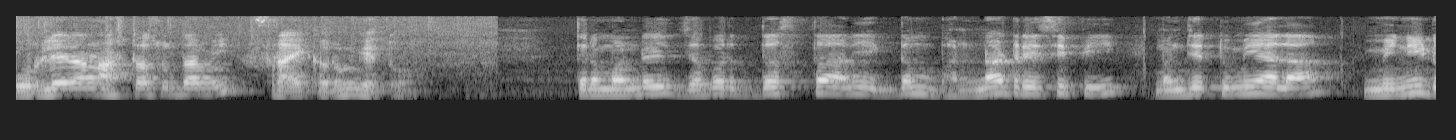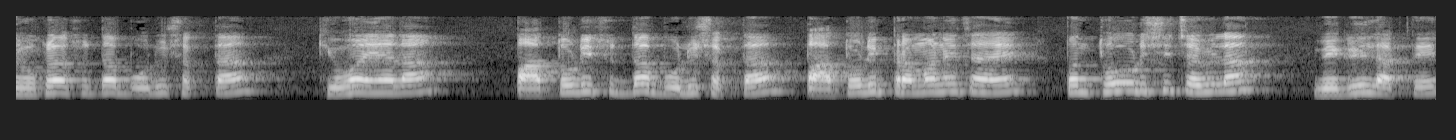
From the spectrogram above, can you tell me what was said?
उरलेला नाश्तासुद्धा मी फ्राय करून घेतो. तर मंडळी जबरदस्त आणि एकदम भन्नाट रेसिपी म्हणजे तुम्ही याला मिनी ढोकळासुद्धा बोलू शकता किंवा याला पातोडीसुद्धा बोलू शकता. पातोडीप्रमाणेच आहे पण थोडीशी चवीला वेगळी लागते.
